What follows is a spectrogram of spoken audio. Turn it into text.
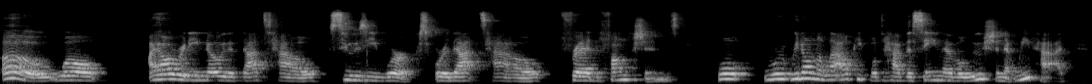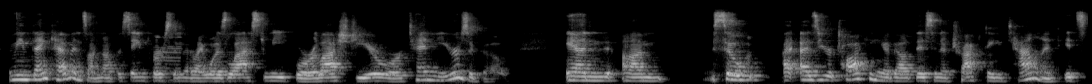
oh, well, I already know that that's how Susie works or that's how Fred functions. Well, we're, we do not allow people to have the same evolution that we've had. I mean, thank heavens I'm not the same person that I was last week or last year or 10 years ago. And um, so, as you're talking about this and attracting talent, it's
